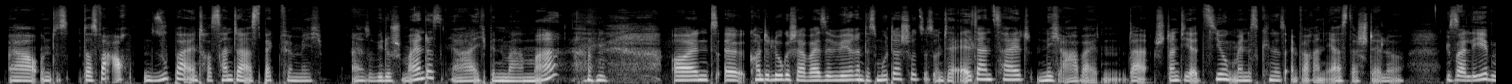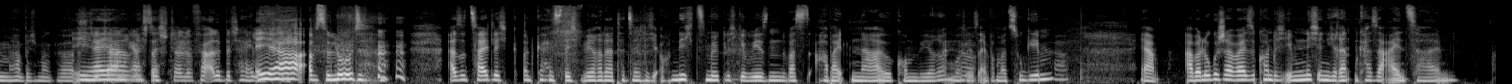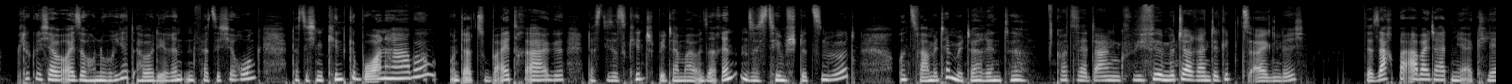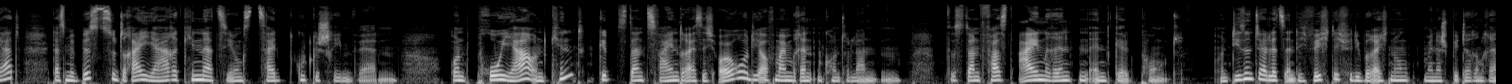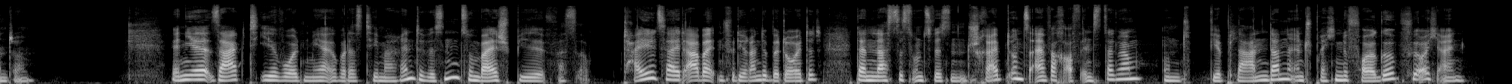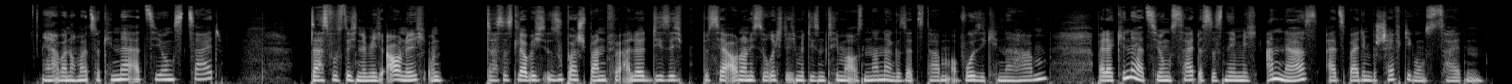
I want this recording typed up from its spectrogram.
Ja, und das, das war auch ein super interessanter Aspekt für mich. Also wie du schon meintest, ja, ich bin Mama und äh, konnte logischerweise während des Mutterschutzes und der Elternzeit nicht arbeiten. Da stand die Erziehung meines Kindes einfach an erster Stelle. Überleben, habe ich mal gehört, steht ja, ja, an erster richtig. Stelle für alle Beteiligten. Ja, absolut. also zeitlich und geistig wäre da tatsächlich auch nichts möglich gewesen, was Arbeiten nahe gekommen wäre, muss ja. ich jetzt einfach mal zugeben. Ja. ja, aber logischerweise konnte ich eben nicht in die Rentenkasse einzahlen. Glücklicherweise honoriert aber die Rentenversicherung, dass ich ein Kind geboren habe und dazu beitrage, dass dieses Kind später mal unser Rentensystem stützen wird, und zwar mit der Mütterrente. Gott sei Dank. Wie viel Mütterrente gibt's eigentlich? Der Sachbearbeiter hat mir erklärt, dass mir bis zu drei Jahre Kindererziehungszeit gutgeschrieben werden. Und pro Jahr und Kind gibt's dann 32 Euro, die auf meinem Rentenkonto landen. Das ist dann fast ein Rentenentgeltpunkt. Und die sind ja letztendlich wichtig für die Berechnung meiner späteren Rente. Wenn ihr sagt, ihr wollt mehr über das Thema Rente wissen, zum Beispiel was Teilzeitarbeiten für die Rente bedeutet, dann lasst es uns wissen. Schreibt uns einfach auf Instagram und wir planen dann eine entsprechende Folge für euch ein. Ja, aber nochmal zur Kindererziehungszeit. Das wusste ich nämlich auch nicht und das ist, glaube ich, super spannend für alle, die sich bisher auch noch nicht so richtig mit diesem Thema auseinandergesetzt haben, obwohl sie Kinder haben. Bei der Kindererziehungszeit ist es nämlich anders als bei den Beschäftigungszeiten.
